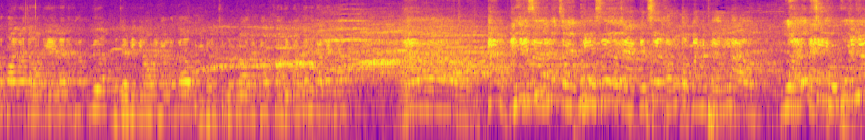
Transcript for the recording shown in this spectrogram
ละครเราจะออนแอร์แล้วนะครับ เรื่องหัวใจมีเงานะครับ แล้วก็ผู้หญิงคนที่บนรอดนะครับฝากติดตามด้วยแล้วกันนะครับอ้าวไหนๆมีเสื้อมาแจกด้วย มีเสื้อมาแจกเป็นเสื้อของตกมันบันเทิงของเราหลายแล้วแต่สิ่งของคุณนี่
